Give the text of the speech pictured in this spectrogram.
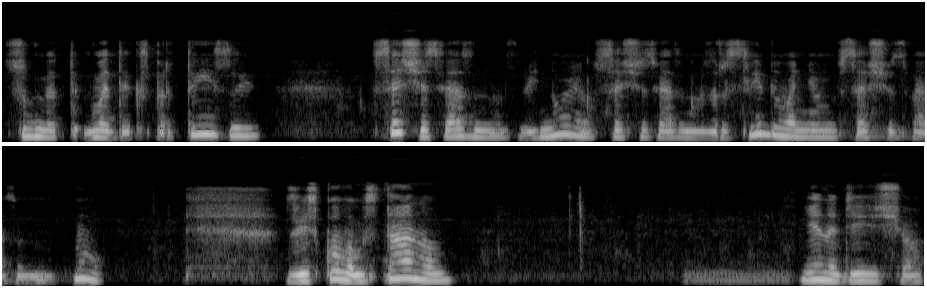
судмедекспертизи, все, що зв'язано з війною, все, що зв'язано з розслідуванням, все, що зв'язано ну, з військовим станом. Я надію, що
